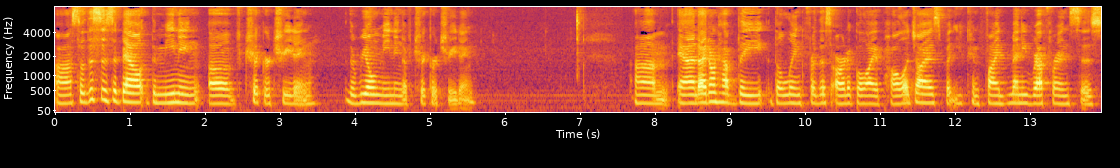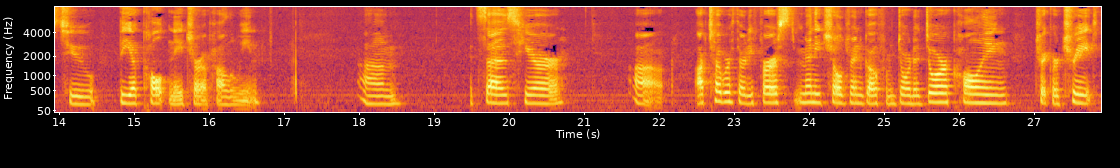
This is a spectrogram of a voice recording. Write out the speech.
Uh, so, this is about the meaning of trick or treating, the real meaning of trick or treating. Um, and I don't have the, the link for this article, I apologize, but you can find many references to the occult nature of Halloween. Um, it says here uh, October 31st, many children go from door to door calling trick or treat,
